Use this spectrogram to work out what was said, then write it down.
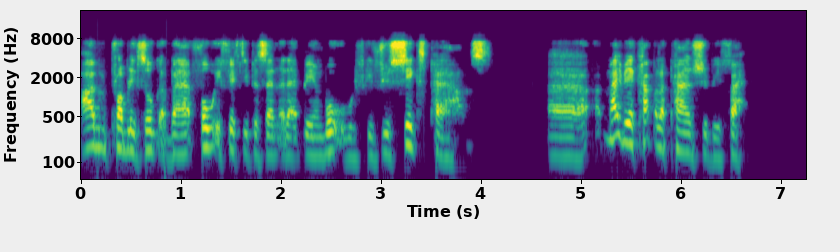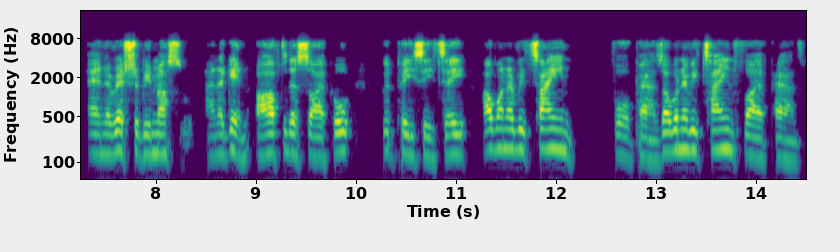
I would probably talk about 40, 50% of that being water, which gives you six pounds. Uh, maybe a couple of pounds should be fat and the rest should be muscle. And again, after the cycle, good PCT, I want to retain four pounds. I want to retain five pounds.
